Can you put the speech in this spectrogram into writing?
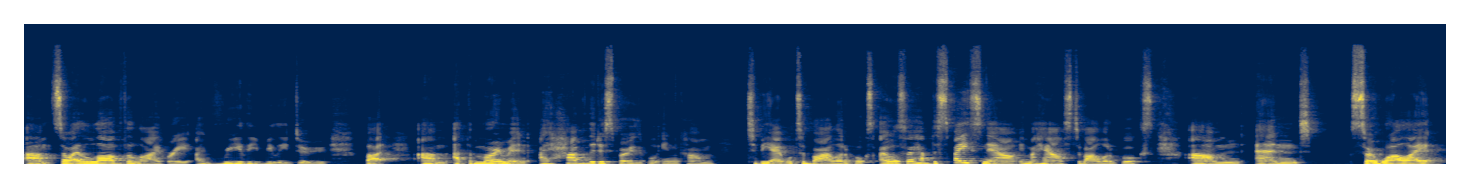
Um, so I love the library, I really, really do. But um, at the moment, I have the disposable income to be able to buy a lot of books. I also have the space now in my house to buy a lot of books, um, and so while I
